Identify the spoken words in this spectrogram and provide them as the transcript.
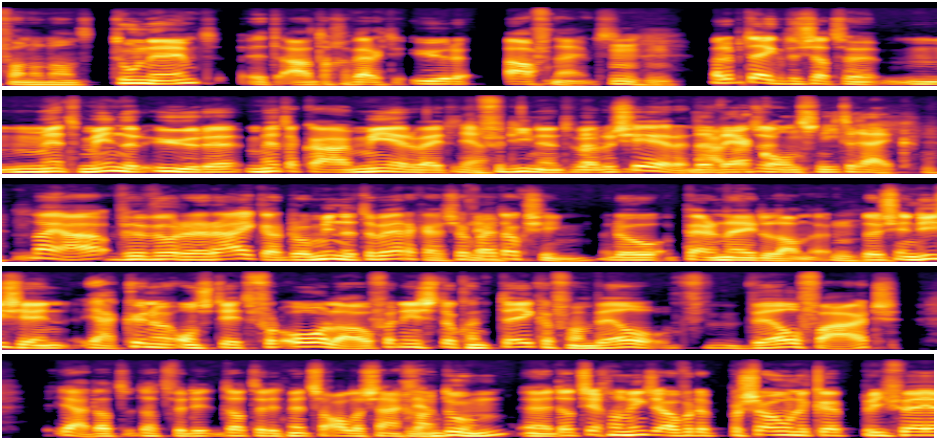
van een land toeneemt, het aantal gewerkte uren afneemt. Mhm. Maar dat betekent dus dat we met minder uren met elkaar meer weten Ja. te verdienen en te produceren. We Nou, dat is werken een- ons niet rijk. nou ja, we worden rijker door minder te werken. Zo kan je het ook zien. Bedoel, per Nederlander. Mhm. Dus in die zin ja, kunnen we ons dit veroorloven. En is het ook een teken van wel, welvaart. Ja, dat, dat, we dit, dat we dit met z'n allen zijn gaan Ja. doen. Eh, dat zegt nog niets over de persoonlijke privé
